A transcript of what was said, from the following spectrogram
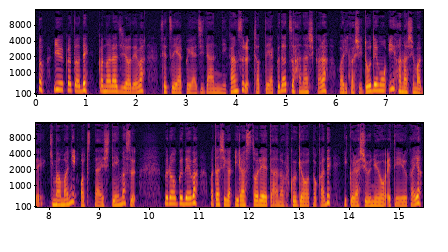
ということで、このラジオでは節約や時短に関するちょっと役立つ話からわりかしどうでもいい話まで気ままにお伝えしています。ブログでは私がイラストレーターの副業とかでいくら収入を得ているかや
